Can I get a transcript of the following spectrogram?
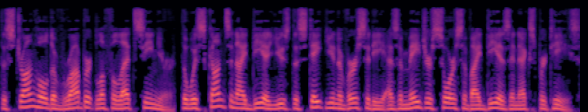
the stronghold of Robert La Follette Sr., the Wisconsin Idea used the state university as a major source of ideas and expertise.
